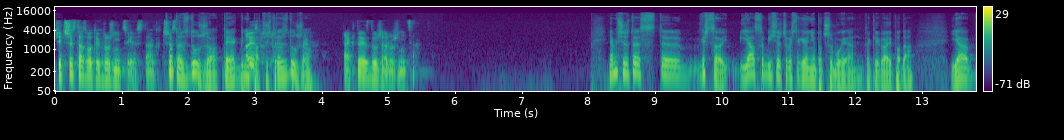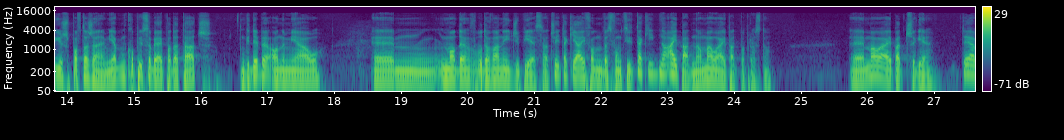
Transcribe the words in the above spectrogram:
Czyli 300 zł różnicy jest, tak? 300. No to jest dużo. To jakby nie to patrzeć, to jest dużo. Tak. tak, to jest duża różnica. Ja myślę, że to jest, y, wiesz co, ja osobiście czegoś takiego nie potrzebuję, takiego iPoda. Ja już powtarzałem, ja bym kupił sobie iPoda Touch, gdyby on miał um, modem wbudowany i GPS-a, czyli taki iPhone bez funkcji, taki no iPad, no mały iPad po prostu. E, mały iPad 3G. To ja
